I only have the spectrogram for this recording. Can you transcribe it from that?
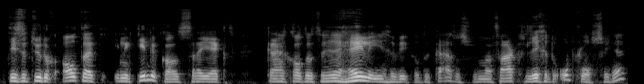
het is natuurlijk altijd in een kindercoach traject krijg ik altijd een hele ingewikkelde casus. Maar vaak liggen de oplossingen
